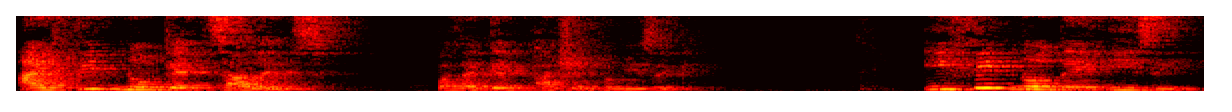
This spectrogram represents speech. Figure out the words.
I fit no get talent, but I get passion for music. E fit no dey easy,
